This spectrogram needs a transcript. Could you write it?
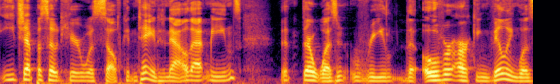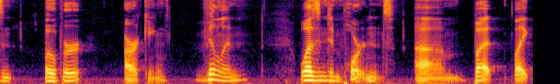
each episode here was self-contained. Now that means that there wasn't real the overarching villain wasn't overarching villain wasn't important. Um, but like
